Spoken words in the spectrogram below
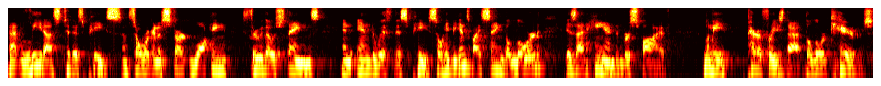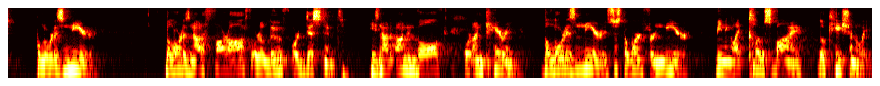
that lead us to this peace. And so we're going to start walking through those things and end with this peace. So he begins by saying, The Lord is at hand in verse 5. Let me paraphrase that. The Lord cares, the Lord is near. The Lord is not afar off or aloof or distant. He's not uninvolved or uncaring. The Lord is near. It's just the word for near, meaning like close by locationally.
